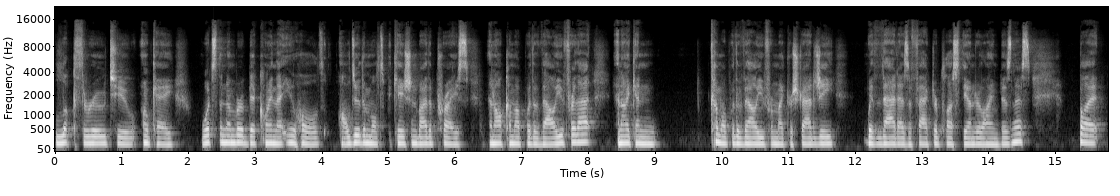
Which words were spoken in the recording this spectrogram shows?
look through to, okay, what's the number of Bitcoin that you hold? I'll do the multiplication by the price and I'll come up with a value for that. And I can come up with a value for MicroStrategy with that as a factor plus the underlying business. But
